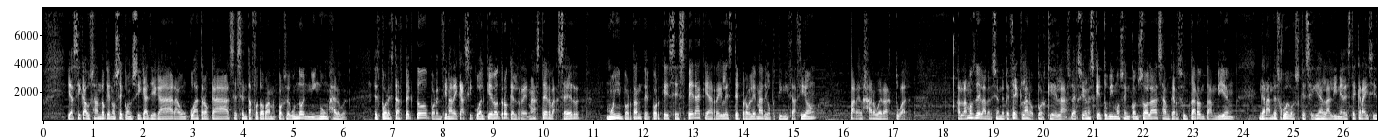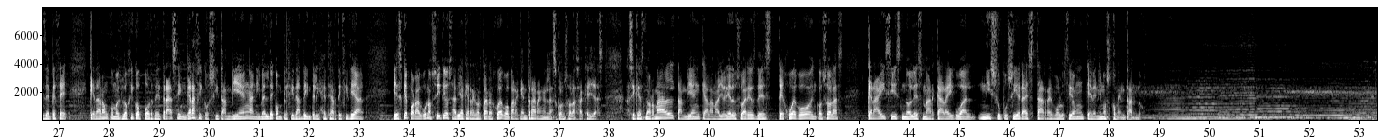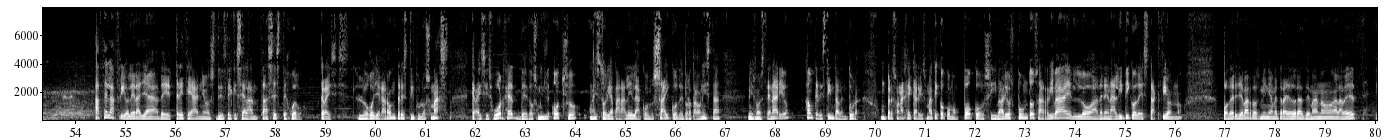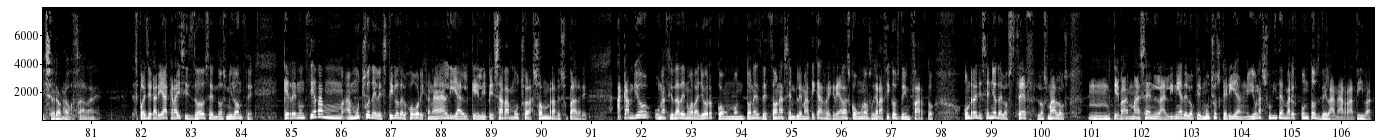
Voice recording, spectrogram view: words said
y así causando que no se consiga llegar a un 4K 60 fotogramas por segundo en ningún hardware. Es por este aspecto, por encima de casi cualquier otro, que el remaster va a ser muy importante porque se espera que arregle este problema de optimización para el hardware actual. Hablamos de la versión de PC, claro, porque las versiones que tuvimos en consolas, aunque resultaron también grandes juegos que seguían la línea de este Crisis de PC, quedaron, como es lógico, por detrás en gráficos y también a nivel de complejidad de inteligencia artificial. Y es que por algunos sitios había que recortar el juego para que entraran en las consolas aquellas. Así que es normal también que a la mayoría de usuarios de este juego en consolas Crisis no les marcara igual ni supusiera esta revolución que venimos comentando. Hace la friolera ya de 13 años desde que se lanzase este juego, Crisis. Luego llegaron tres títulos más. Crisis Warhead de 2008, una historia paralela con Psycho de protagonista, mismo escenario, aunque distinta aventura. Un personaje carismático como pocos y varios puntos arriba en lo adrenalítico de esta acción, ¿no? Poder llevar dos mini ametralladoras de mano a la vez, eso era una gozada. ¿eh? Después llegaría Crisis 2 en 2011, que renunciaba a mucho del estilo del juego original y al que le pesaba mucho la sombra de su padre. A cambio, una ciudad de Nueva York con montones de zonas emblemáticas recreadas con unos gráficos de infarto, un rediseño de los CEF, los malos, mm, que va más en la línea de lo que muchos querían, y una subida en varios puntos de la narrativa.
